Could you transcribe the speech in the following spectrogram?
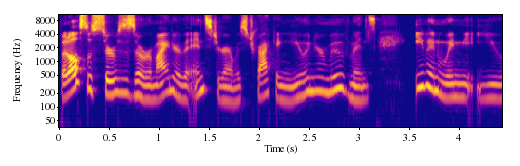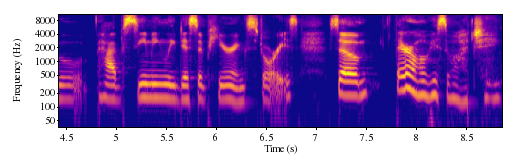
but also serves as a reminder that Instagram is tracking you and your movements, even when you have seemingly disappearing stories. So they're always watching.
